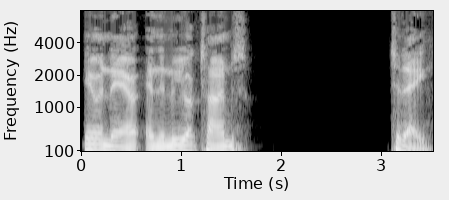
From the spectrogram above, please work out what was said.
here and there in the New York Times today.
